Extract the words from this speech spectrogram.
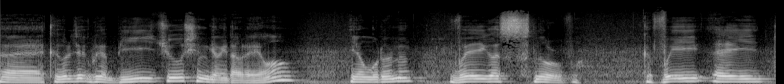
에, 그걸 이제 우리가 미주 신경이라고 그래요. 영어로는 vagus nerve. 그 V-A-G-U-S,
